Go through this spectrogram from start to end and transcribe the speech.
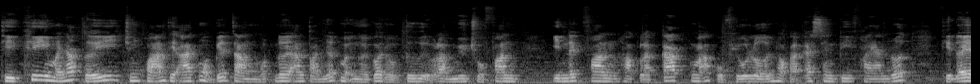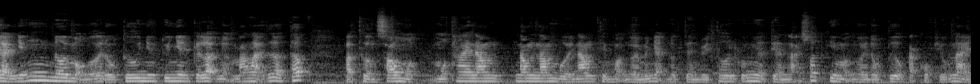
Thì khi mà nhắc tới chứng khoán thì ai cũng phải biết rằng một nơi an toàn nhất mọi người có thể đầu tư đó là mutual fund index fund hoặc là các mã cổ phiếu lớn hoặc là S&P 500 thì đây là những nơi mọi người đầu tư, nhưng tuy nhiên cái lợi nhuận mang lại rất là thấp. Và thường sau một một, hai năm 5 năm 10 năm thì mọi người mới nhận được tiền return cũng như là tiền lãi suất khi mọi người đầu tư vào các cổ phiếu này.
